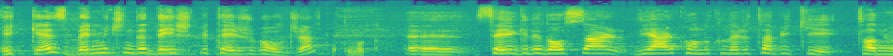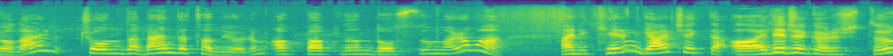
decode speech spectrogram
İlk kez benim için de değişik bir tecrübe olacak. Hadi bakalım. Ee, sevgili dostlar diğer konukları tabii ki tanıyorlar. Çoğunu da ben de tanıyorum. Ahbaplığım, dostluğum var ama hani Kerim gerçekten ailece görüştüm.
